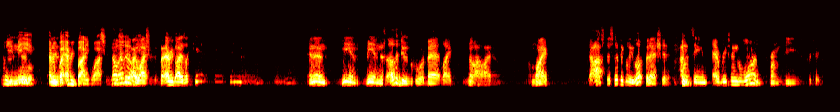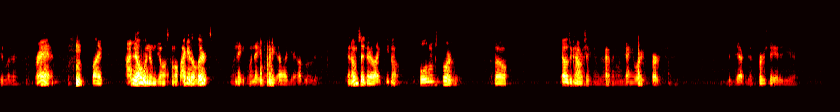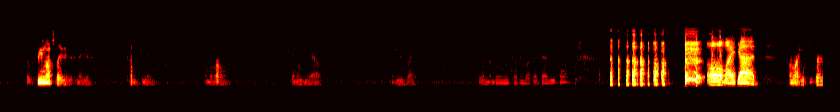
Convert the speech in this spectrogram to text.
What do you mean? Everybody everybody watches. No, this shit. everybody watches it, but everybody's like, yeah. And then me and me and this other dude who are bad, like, you know how I am. I'm like, I specifically look for that shit. I've seen every single one from these particular brands. like, I know when them joints come up. I get alerts when they when they when they uh, get uploaded, and I'm sitting there like, you know, full in support of it. So that was the conversation we were having on January 1st, the, the first day of the year. So three months later, this nigga comes to me. I'm alone. He singles me out. And he was like, So remember when we were talking about that taboo porn? oh my god. I'm like, What you said?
